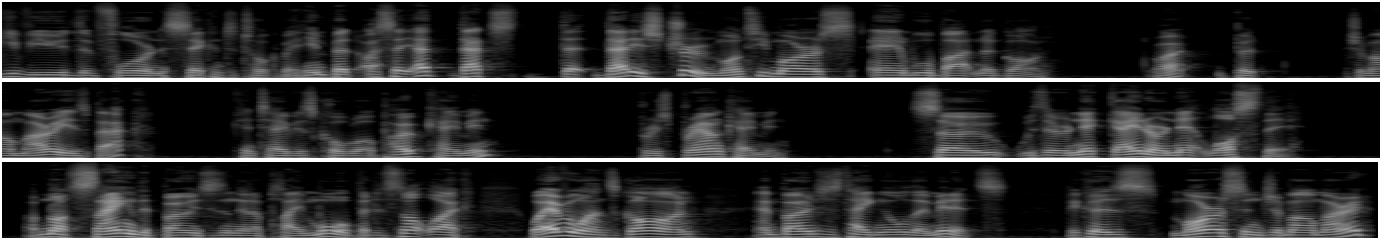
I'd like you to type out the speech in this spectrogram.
give you the floor in a second to talk about him. But I say that, that's that, that is true. Monte Morris and Will Barton are gone, right? But Jamal Murray is back. Kentavious Caldwell Pope came in. Bruce Brown came in. So was there a net gain or a net loss there? I'm not saying that Bones isn't going to play more, but it's not like, well, everyone's gone and Bones is taking all their minutes because Morris and Jamal Murray,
